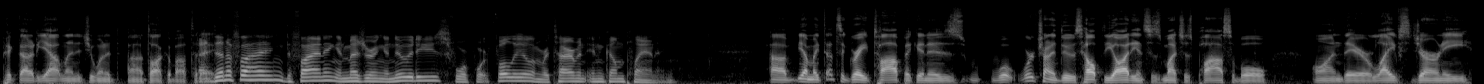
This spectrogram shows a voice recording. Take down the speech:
picked out of the outline that you want to uh, talk about today? Identifying, defining, and measuring annuities for portfolio and retirement income planning. Uh, yeah, Mike, that's a great topic, and is what we're trying to do is help the audience as much as possible on their life's journey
